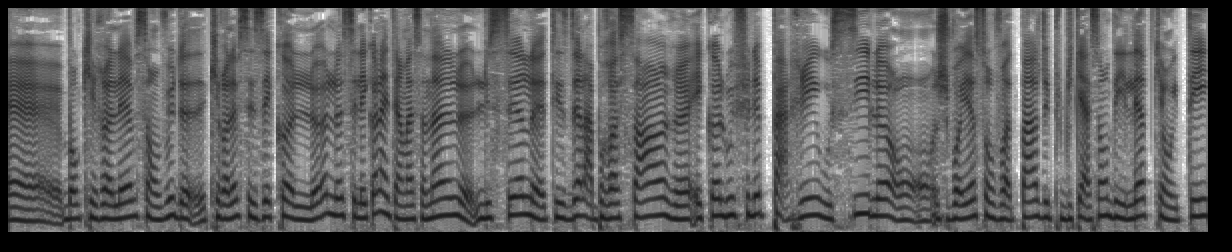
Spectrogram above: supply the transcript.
euh, bon, qui relève, si on veut, qui relève ces écoles-là. -là, c'est l'école internationale Lucille Tisdale à Brossard, euh, école Louis-Philippe Paré aussi. Là, je voyais sur votre page des publications, des lettres qui ont été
